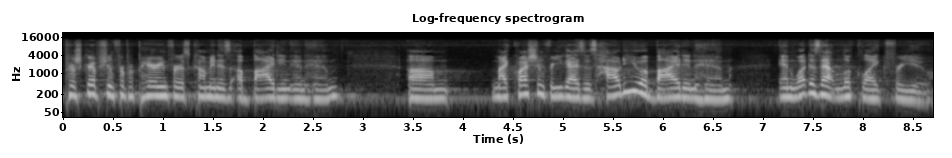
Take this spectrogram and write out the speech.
prescription for preparing for his coming is abiding in him. Um, my question for you guys is How do you abide in him, and what does that look like for you?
